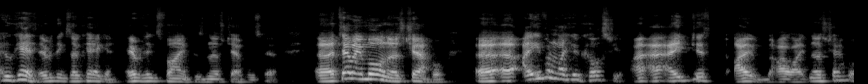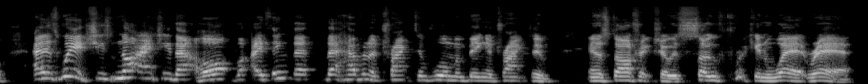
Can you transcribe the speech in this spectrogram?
who cares? Everything's okay again. Everything's fine because Nurse Chapel's here. Uh, tell me more, Nurse Chapel. I even like her costume. I, I, I just I, I like Nurse Chapel, and it's weird. She's not actually that hot, but I think that that having an attractive woman being attractive in a Star Trek show is so freaking rare.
